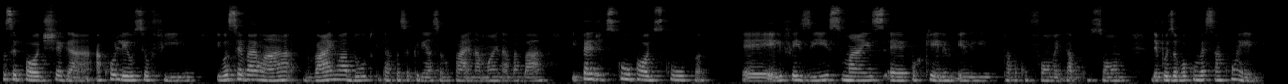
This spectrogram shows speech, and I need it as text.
você pode chegar, acolher o seu filho e você vai lá, vai no adulto que está com essa criança, no pai, na mãe, na babá e pede desculpa, ó, desculpa. É, ele fez isso, mas é porque ele, ele tava com fome, ele tava com sono. Depois eu vou conversar com ele.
